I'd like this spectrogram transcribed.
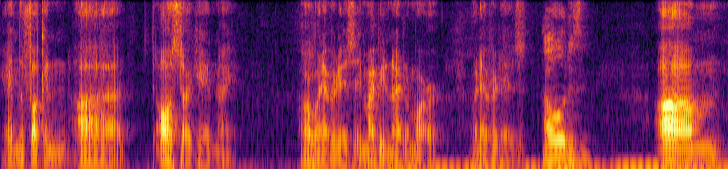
in the fucking uh, All Star game night, or whenever it is. It might be tonight or tomorrow, whenever it is. How old is he? Um,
